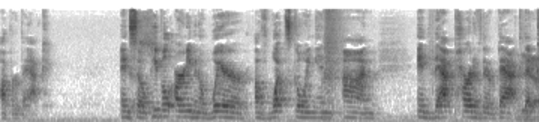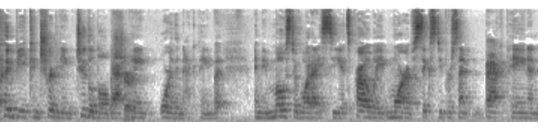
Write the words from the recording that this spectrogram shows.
upper back. And so people aren't even aware of what's going in on in that part of their back that Yeah. could be contributing to the low back Sure. pain or the neck pain. But I mean, most of what I see, it's probably more of 60% back pain and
